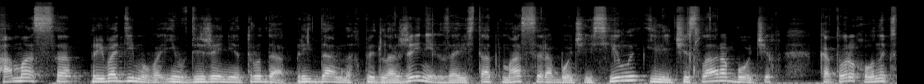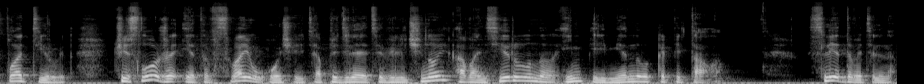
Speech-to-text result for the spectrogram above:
а масса приводимого им в движение труда при данных предложениях зависит от массы рабочей силы или числа рабочих, которых он эксплуатирует. Число же это, в свою очередь, определяется величиной авансированного им переменного капитала. Следовательно,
